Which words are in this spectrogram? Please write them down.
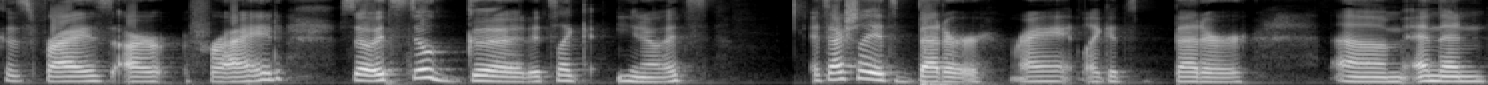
because fries are fried. So it's still good. It's like, you know, it's, it's actually, it's better, right? Like it's better. Um, and then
